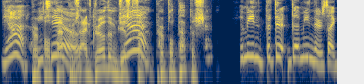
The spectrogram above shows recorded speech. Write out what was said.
Yeah, purple peppers. I'd grow them just yeah. for purple peppers. I mean, but there, I mean, there's like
